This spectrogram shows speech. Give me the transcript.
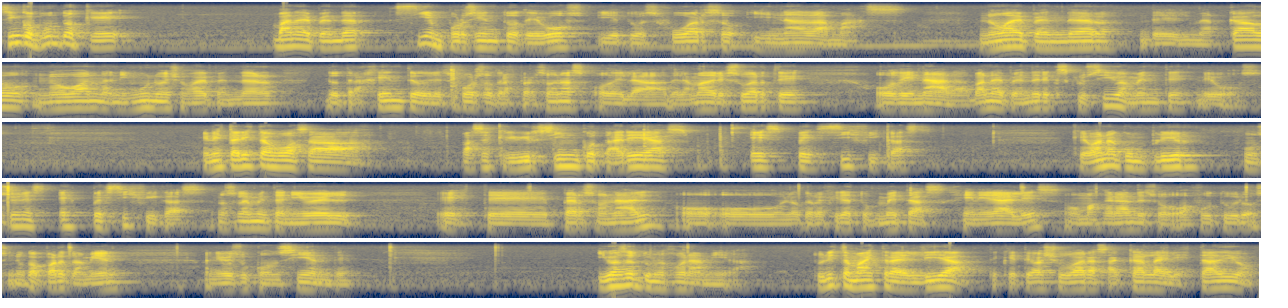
Cinco puntos que van a depender 100% de vos y de tu esfuerzo y nada más. No va a depender del mercado, no van a, ninguno de ellos va a depender de otra gente o del esfuerzo de otras personas o de la, de la madre suerte o de nada. Van a depender exclusivamente de vos. En esta lista vos vas a, vas a escribir cinco tareas específicas que van a cumplir funciones específicas, no solamente a nivel este, personal o, en lo que refiere a tus metas generales o más grandes o, a futuro, sino que aparte también a nivel subconsciente. Y va a ser tu mejor amiga. Tu lista maestra del día que te va a ayudar a sacarla del estadio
